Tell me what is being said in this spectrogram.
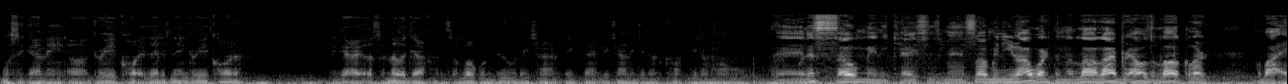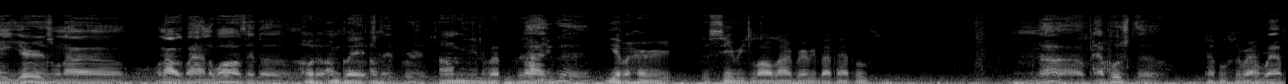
what's the guy named uh, Greg Carter? Is that his name, Greg Carter? The guy, that's another guy from. It's a local dude. They trying, they think they trying to get him, come- get him home. Man, there's so many cases, man. So many. You know, I worked in the law library. I was a law clerk for about eight years when I when I was behind the walls at the Hold up, I'm glad. I'm. I don't mean to interrupt you, but Nah, you good? you ever heard the series Law Library by Papoose? Nah, Papoose the Papoose the rapper. rapper.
